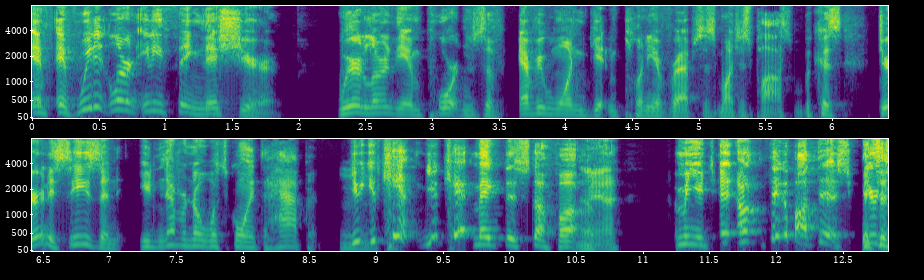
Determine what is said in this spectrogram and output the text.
If if we didn't learn anything this year, we're learning the importance of everyone getting plenty of reps as much as possible because during the season, you never know what's going to happen. You Mhm. you can't you can't make this stuff up, No. man. I mean, you uh, think about this. It's Your a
